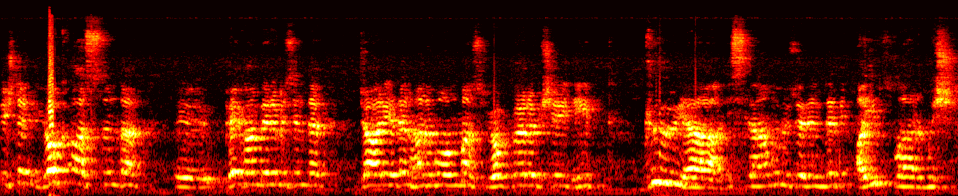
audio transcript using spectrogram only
İşte yok aslında e, peygamberimizin de cariyeden hanımı olmaz. Yok böyle bir şey değil. Güya İslam'ın üzerinde bir ayıp varmış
